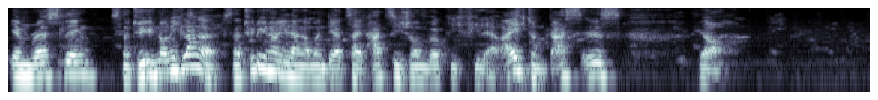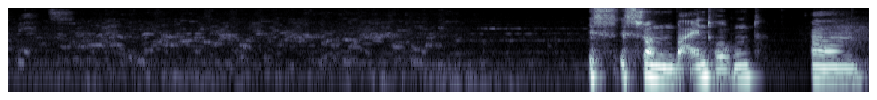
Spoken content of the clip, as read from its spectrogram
im Wrestling. Ist natürlich noch nicht lange, ist natürlich noch nicht lange, aber in der Zeit hat sie schon wirklich viel erreicht und das ist, ja, ist, ist schon beeindruckend. Ähm,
